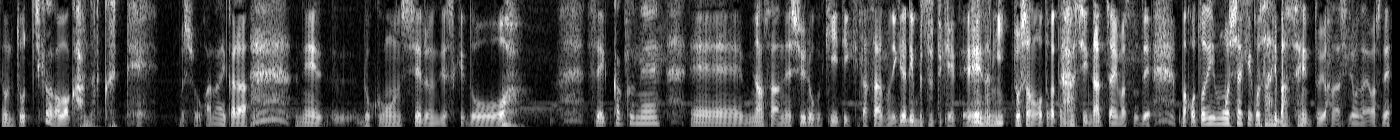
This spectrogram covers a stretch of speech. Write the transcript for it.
でも、どっちかがわかんなくて、もうしょうがないから、ね、録音してるんですけど、せっかくね、えー、皆さんね、収録聞いてくださるのに、いきなりブツって消えて、えー、何？どうしたの？とかって話になっちゃいますので、誠に申し訳ございませんという話でございますね。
